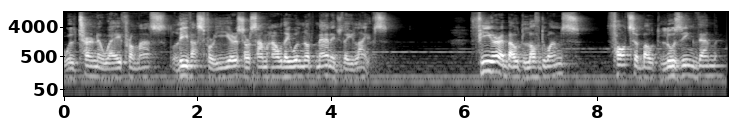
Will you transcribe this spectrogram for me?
will turn away from us, leave us for years or somehow they will not manage their lives. Fear about loved ones, thoughts about losing them,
